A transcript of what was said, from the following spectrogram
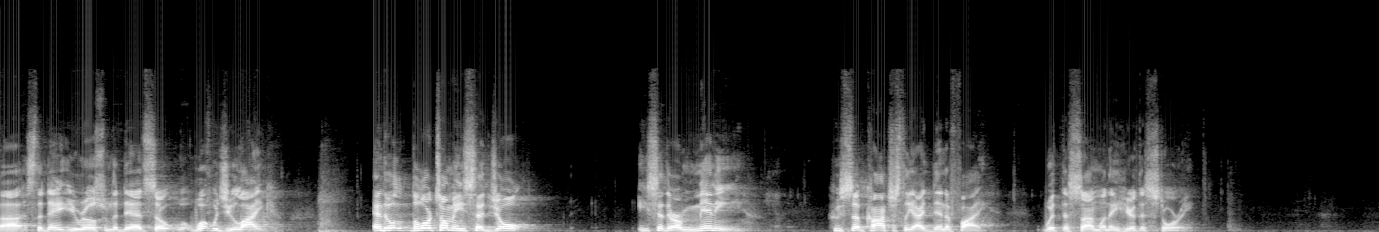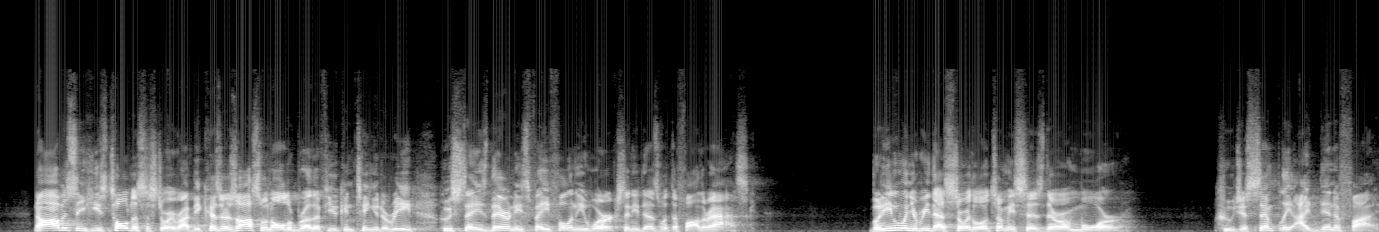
uh, it's the day you rose from the dead, so what would you like? And the, the Lord told me, He said, Joel, He said, there are many who subconsciously identify with the Son when they hear this story. Now, obviously, he's told us a story, right? Because there's also an older brother, if you continue to read, who stays there and he's faithful and he works and he does what the Father asks. But even when you read that story, the Lord told me, He says, there are more who just simply identify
